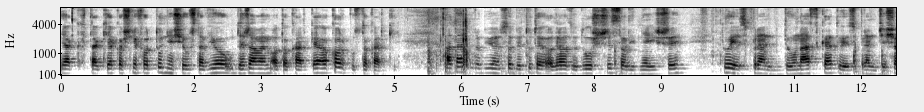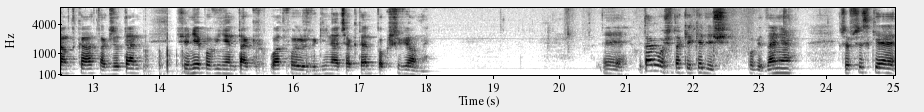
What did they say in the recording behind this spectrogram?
jak tak jakoś niefortunnie się ustawiło, uderzałem o tokarkę, o korpus tokarki. A ten zrobiłem sobie tutaj od razu dłuższy, solidniejszy. Tu jest pręt dwunastka, tu jest pręt dziesiątka, także ten się nie powinien tak łatwo już wyginać jak ten pokrzywiony. Y, utarło się takie kiedyś powiedzenie, że wszystkie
